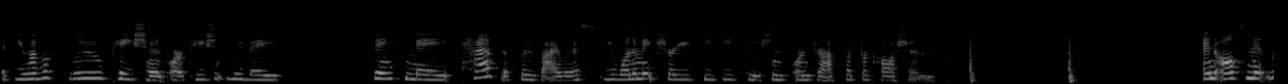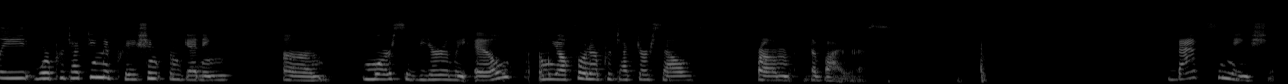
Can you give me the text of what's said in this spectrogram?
If you have a flu patient or a patient who they think may have the flu virus, you want to make sure you keep these patients on droplet precautions. And ultimately, we're protecting the patient from getting um, more severely ill, and we also want to protect ourselves from the virus. Vaccination.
